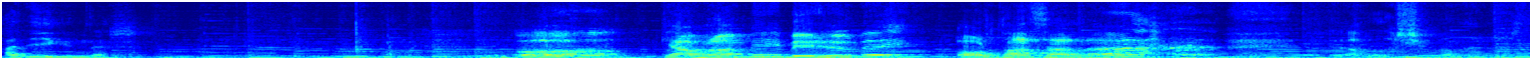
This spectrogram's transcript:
Hadi iyi günler. Oo, Kamran Bey, Behlül Bey, orta hasarlı ha. Allah şifalar versin.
